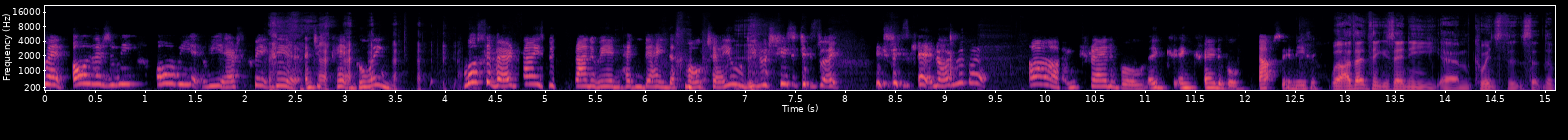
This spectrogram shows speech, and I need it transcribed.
went, oh, there's a wee, oh, wee, wee earthquake there, and just kept going. Most of our guys would ran away and hidden behind a small child. You know, she's just like, she's just getting on with it. Oh, incredible, inc- incredible, absolutely amazing. Well, I don't think it's any um, coincidence that the,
